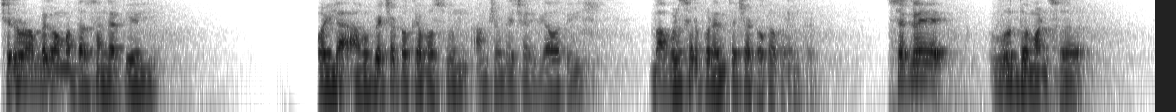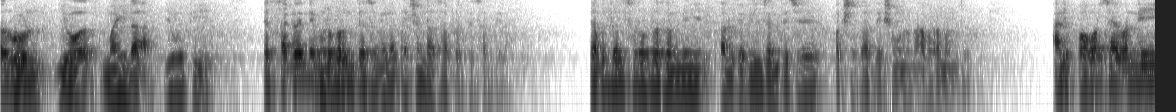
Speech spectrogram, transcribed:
शिरूर आंबेगाव मतदारसंघातील पहिल्या आहोप्याच्या टोक्यापासून आमच्या बेचाळीस गावातील बाबळसरपर्यंतच्या टोकापर्यंत. सगळे वृद्ध माणसं तरुण युवक महिला युवती या सगळ्यांनी भरभरून त्या सभेला प्रचंड असा प्रतिसाद दिला. त्याबद्दल सर्वप्रथम मी तालुक्यातील जनतेचे पक्षाचा अध्यक्ष म्हणून आभार मानतो. आणि पवार साहेबांनी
